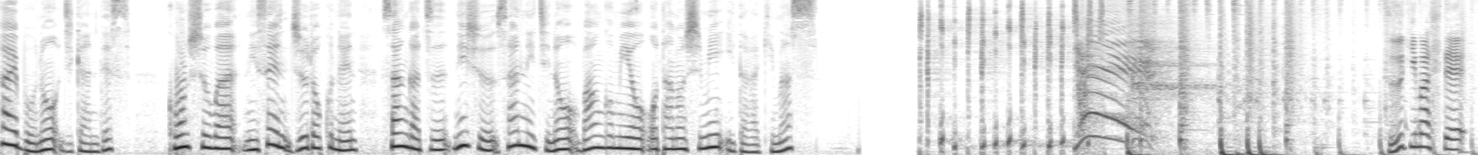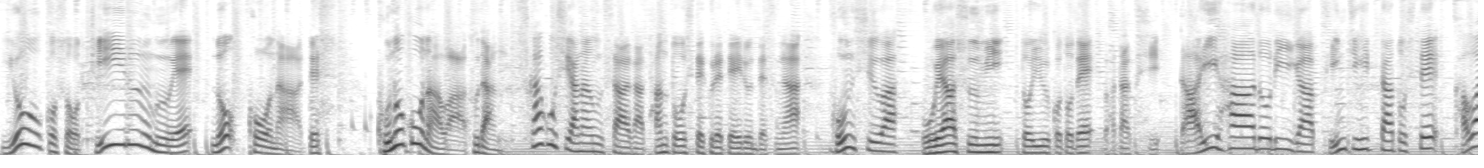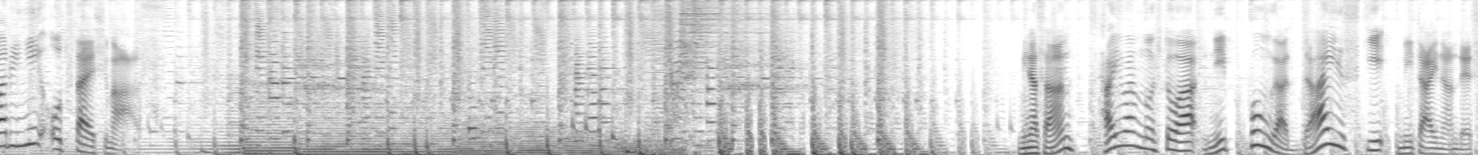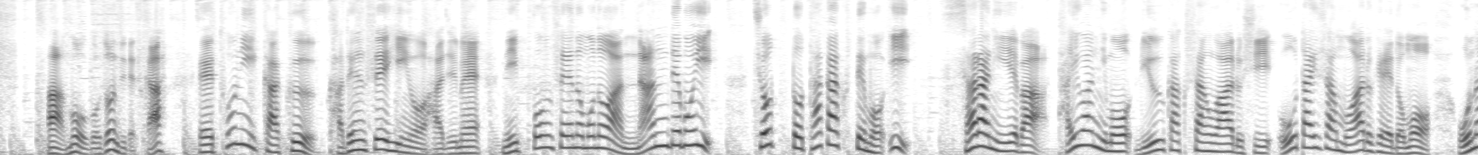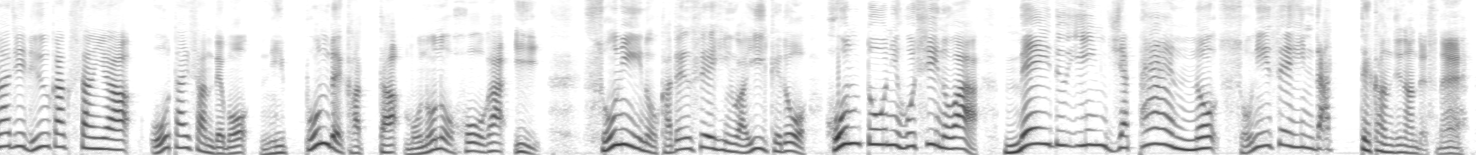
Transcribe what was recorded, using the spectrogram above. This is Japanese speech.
カイブの時間です。今週は2016年3月23日の番組をお楽しみいただきます。続きまして「ようこそティールームへ」のコーナーですこのコーナーは普段塚越アナウンサーが担当してくれているんですが今週はお休みということで私ダイハードリーがピンチヒッターとして代わりにお伝えします。皆さん台湾の人は日本が大好きみたいなんです。あもうご存知ですか、えー、とにかく家電製品をはじめ日本製のものは何でもいい。ちょっと高くてもいい。さらに言えば台湾にも龍角散はあるし大台山もあるけれども同じ龍角散や大台山でも日本で買ったものの方がいい。ソニーの家電製品はいいけど本当に欲しいのはメイドインジャパンのソニー製品だって感じなんですね。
